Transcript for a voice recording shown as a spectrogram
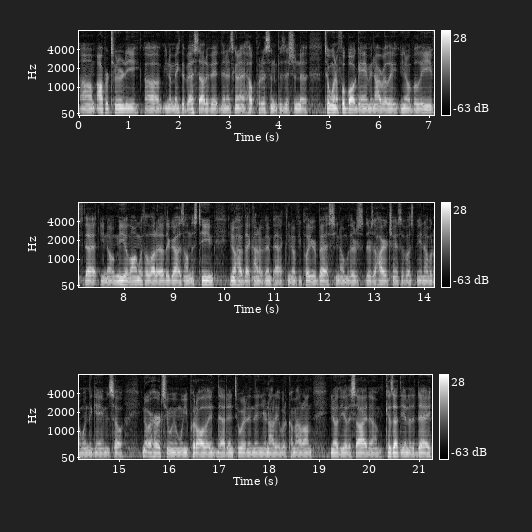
um, opportunity, uh, you know, make the best out of it, then it's going to help put us in a position to to win a football game. And I really, you know, believe that you know me along with a lot of other guys on this team, you know, have that kind of impact. You know, if you play your best, you know, there's there's a higher chance of us being able to win the game. And so, you know, it hurts you when, you put all that into it, and then you're not able to come out on, you know, the other side. Because um, at the end of the day.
